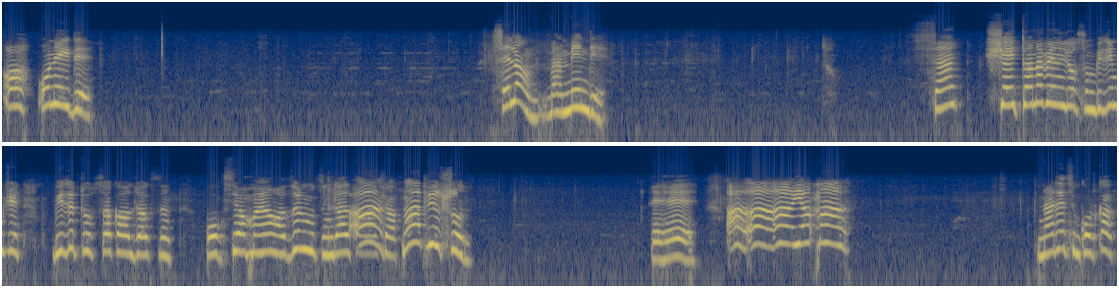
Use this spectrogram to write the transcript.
Ah o neydi? Selam ben Bendi. Sen şeytana benziyorsun bizim şey. Bizi tutsak alacaksın. Boks yapmaya hazır mısın? Gel Aa, ne yapıyorsun? He he. Aa, aa, aa, yapma. Neredesin korkak?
